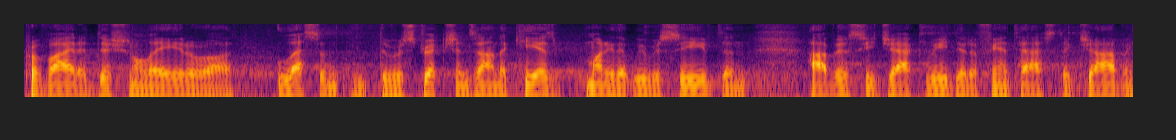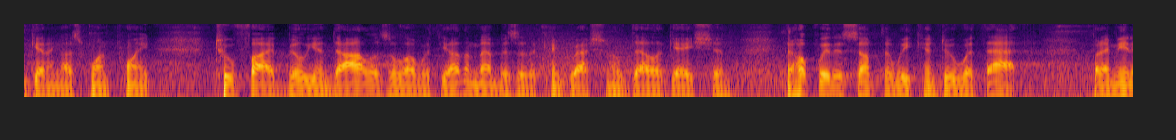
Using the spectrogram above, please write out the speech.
provide additional aid or uh, lessen the restrictions on the CARES money that we received. And obviously, Jack Reed did a fantastic job in getting us $1.25 billion along with the other members of the congressional delegation. And hopefully, there's something we can do with that. But I mean,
